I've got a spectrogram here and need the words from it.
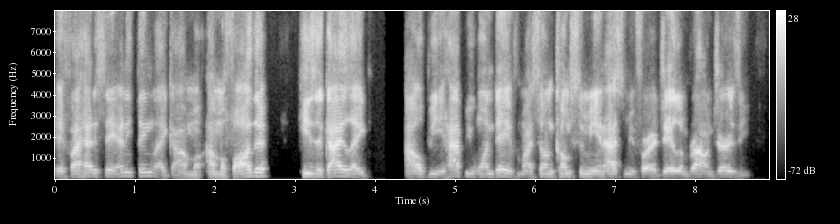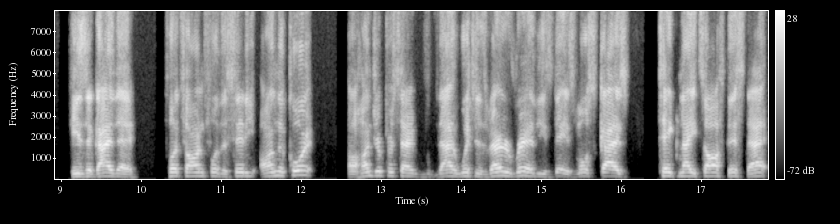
if I had to say anything, like I'm a, I'm a father. He's a guy like I'll be happy one day if my son comes to me and asks me for a Jaylen Brown jersey. He's a guy that puts on for the city on the court, hundred percent. That which is very rare these days. Most guys take nights off, this that.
